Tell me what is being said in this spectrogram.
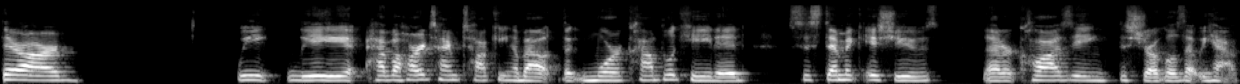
there are we we have a hard time talking about the more complicated systemic issues that are causing the struggles that we have.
